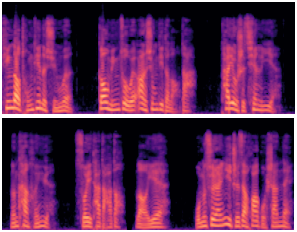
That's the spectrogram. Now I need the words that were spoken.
听到童天的询问，高明作为二兄弟的老大，他又是千里眼，能看很远，所以他答道：“老爷，我们虽然一直在花果山内，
